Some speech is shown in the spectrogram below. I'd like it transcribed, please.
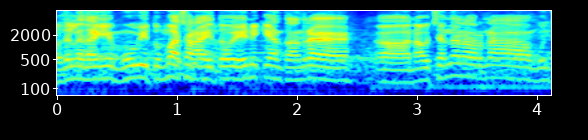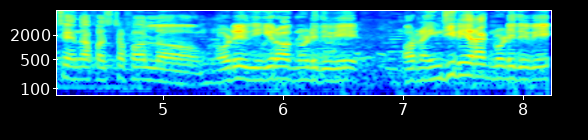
ಮೊದಲನೇದಾಗಿ ಮೂವಿ ತುಂಬ ಚೆನ್ನಾಗಿತ್ತು. ಏನಕ್ಕೆ ಅಂತ ಅಂದರೆ ನಾವು ಚಂದನ್ ಅವ್ರನ್ನ ಮುಂಚೆಯಿಂದ ಫಸ್ಟ್ ಆಫ್ ಆಲ್ ನೋಡಿದ್ವಿ ಹೀರೋ ಆಗಿ ನೋಡಿದ್ದೀವಿ ಅವ್ರನ್ನ ಇಂಜಿನಿಯರ್ ಆಗಿ ನೋಡಿದ್ದೀವಿ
